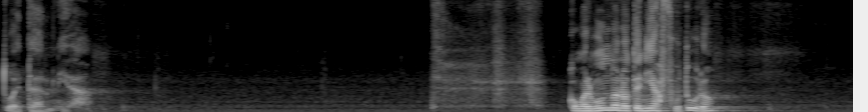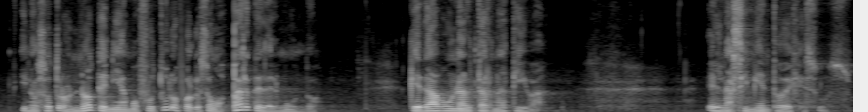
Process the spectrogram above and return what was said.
tu eternidad. Como el mundo no tenía futuro, y nosotros no teníamos futuro porque somos parte del mundo, quedaba una alternativa, el nacimiento de Jesús.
